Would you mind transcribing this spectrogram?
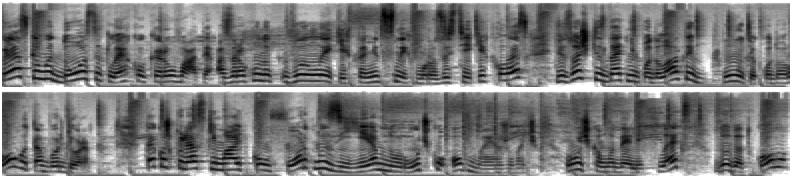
Колясками досить легко керувати, а за рахунок великих та міцних морозостійких колес візочки здатні подолати будь-яку дорогу та бордюри. Також коляски мають комфортну з'ємну ручку обмежувач. Ручка моделі Flex додатково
